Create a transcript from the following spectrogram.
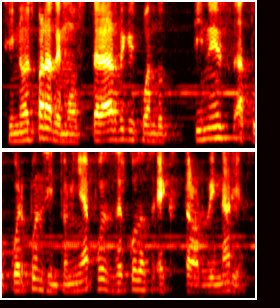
sino es para demostrar de que cuando tienes a tu cuerpo en sintonía puedes hacer cosas extraordinarias,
